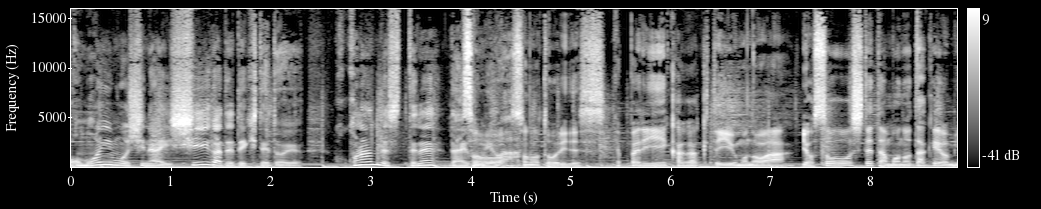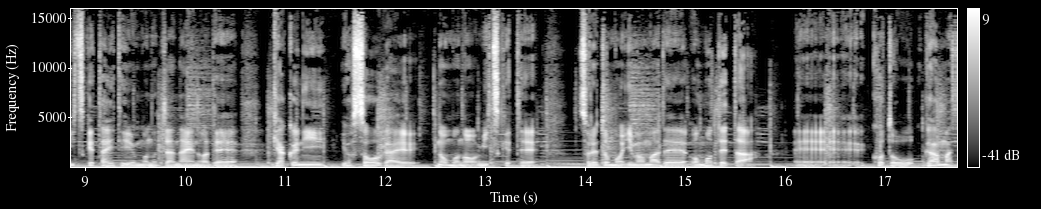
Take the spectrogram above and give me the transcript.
うん、思いもしない C が出てきてというここなんですってね醍醐味は。その通りです。やっぱり科学っていうものは予想してたものだけを見つけたいというものじゃないので逆に予想外のものを見つけてそれとも今まで思ってたえー、ことが間違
